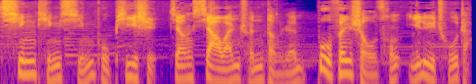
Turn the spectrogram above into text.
清廷刑部批示，将夏完淳等人不分首从，一律处斩。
